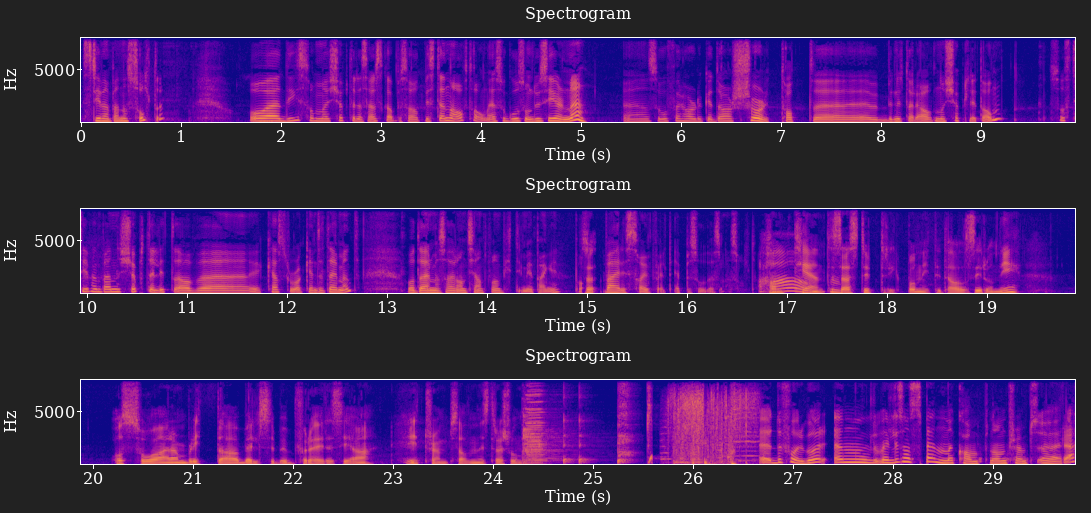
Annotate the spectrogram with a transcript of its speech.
Steven Bannon solgte. Og de som kjøpte det selskapet, sa at hvis denne avtalen er så god som du sier den er, så hvorfor har du ikke da sjøl benytta deg av den og kjøpt litt av den? Så Steven Bannon kjøpte litt av uh, Castle Rock Entertainment, og dermed så har han tjent vanvittig mye penger på så, hver Seinfeld-episode som er solgt. Han tjente seg styrtrik på 90-tallsironi, og så er han blitt da Belsebub for høyresida i Trumps administrasjon. Det foregår en veldig sånn spennende kamp nå om Trumps øre.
